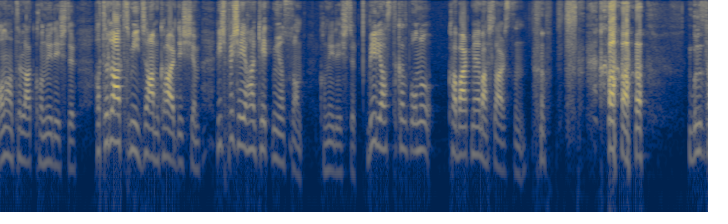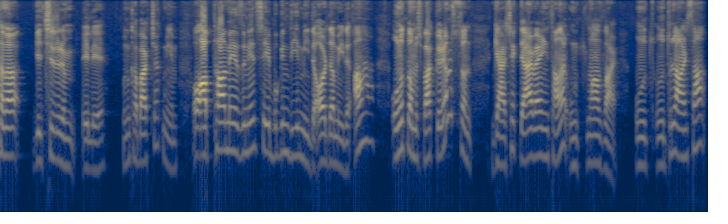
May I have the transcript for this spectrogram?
Onu hatırlat konuyu değiştir. Hatırlatmayacağım kardeşim. Hiçbir şeyi hak etmiyorsun. Konuyu değiştir. Bir yastık alıp onu kabartmaya başlarsın. Bunu sana geçiririm Eli. Bunu kabartacak mıyım? O aptal mezuniyet şeyi bugün değil miydi? Orada mıydı? Aa, unutmamış bak görüyor musun? Gerçek değer veren insanlar unutmazlar. Unut, unuturlarsa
